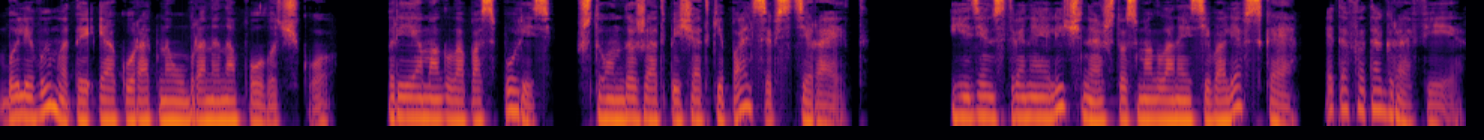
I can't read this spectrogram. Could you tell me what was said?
были вымыты и аккуратно убраны на полочку. Рия могла поспорить, что он даже отпечатки пальцев стирает. Единственное личное, что смогла найти Валевская, это фотографии.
